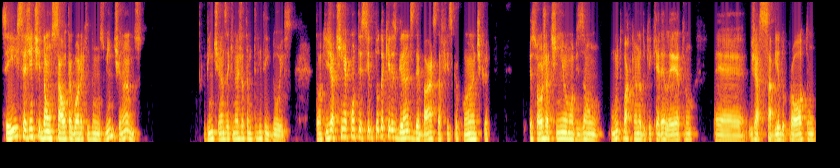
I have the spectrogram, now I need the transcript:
Se, se a gente dá um salto agora aqui de uns 20 anos, 20 anos aqui nós já estamos em 32. Então, aqui já tinha acontecido todos aqueles grandes debates da física quântica. O pessoal já tinha uma visão muito bacana do que era elétron, é, já sabia do próton,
